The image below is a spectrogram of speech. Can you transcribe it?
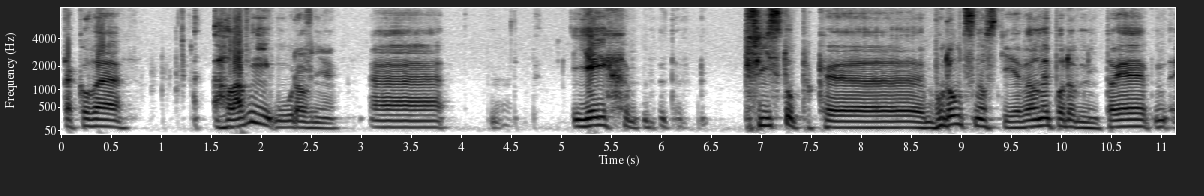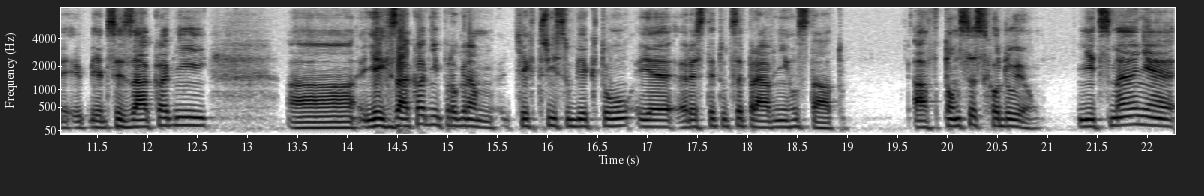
takové hlavní úrovni eh, jejich přístup k budoucnosti je velmi podobný. To je jaksi základní, a jejich základní program těch tří subjektů je restituce právního státu. A v tom se shodují. Nicméně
